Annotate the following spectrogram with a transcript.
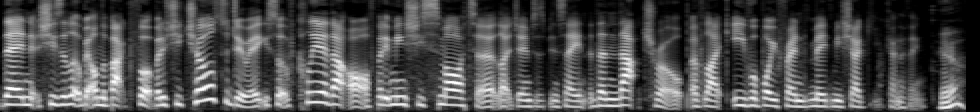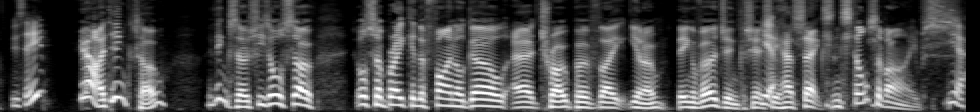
then she's a little bit on the back foot. But if she chose to do it, you sort of clear that off. But it means she's smarter, like James has been saying, than that trope of like evil boyfriend made me shag you kind of thing. Yeah. You see? Yeah, I think so. I think so. She's also also breaking the final girl uh, trope of like you know being a virgin because she actually Yeah. has sex and still survives. Yeah.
